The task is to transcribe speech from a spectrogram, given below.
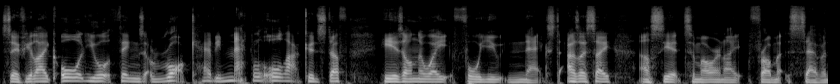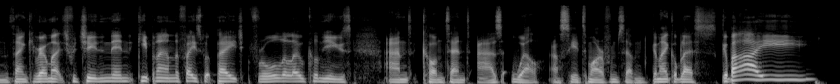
So if you like all your things rock, heavy metal, all that good stuff, he is on the way for you next. As I say, I'll see you tomorrow night from 7. Thank you very much for tuning in. Keep an eye on the Facebook page for all the local news and content as well. I'll see you tomorrow from 7. Good night, God bless. Goodbye.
